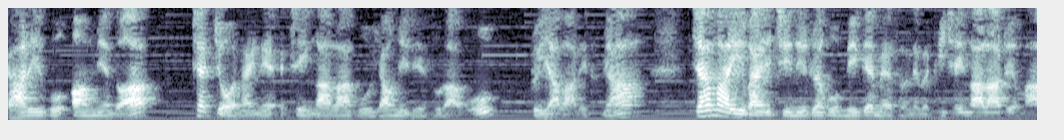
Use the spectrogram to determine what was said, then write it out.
ဒါတွေကိုအောင်မြင်သွားဖြတ်ကျော်နိုင်တဲ့အချိန်ကာလကိုရောက်နေတယ်ဆိုတာကို တွေ့ရပါတယ်ခင်ဗျာ။ကျမ်းမာရေးပိုင်းအခြေအနေအတွက်ကိုမေးခဲ့မယ်ဆိုရင်လည်းဒီချိန်ကာလအတွင်းမှာ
